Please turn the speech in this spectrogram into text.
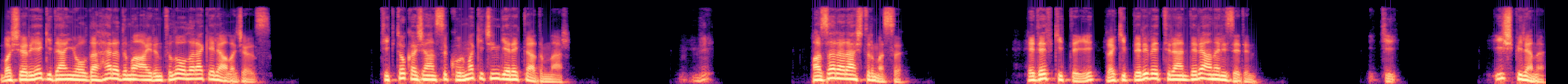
Başarıya giden yolda her adımı ayrıntılı olarak ele alacağız. TikTok ajansı kurmak için gerekli adımlar. Pazar araştırması. Hedef kitleyi, rakipleri ve trendleri analiz edin. 2. İş planı.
